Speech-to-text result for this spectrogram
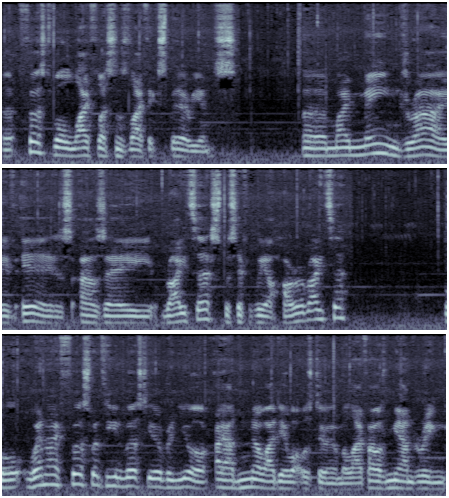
Uh, first of all, life lessons, life experience. Uh, my main drive is as a writer, specifically a horror writer. But when I first went to university over in York, I had no idea what I was doing in my life. I was meandering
